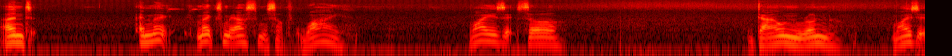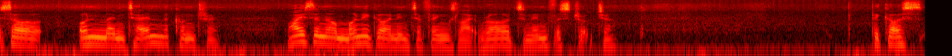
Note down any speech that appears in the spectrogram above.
And it make, makes me ask myself, why? Why is it so down run why is it so unmaintained, the country? Why is there no money going into things like roads and infrastructure? Because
